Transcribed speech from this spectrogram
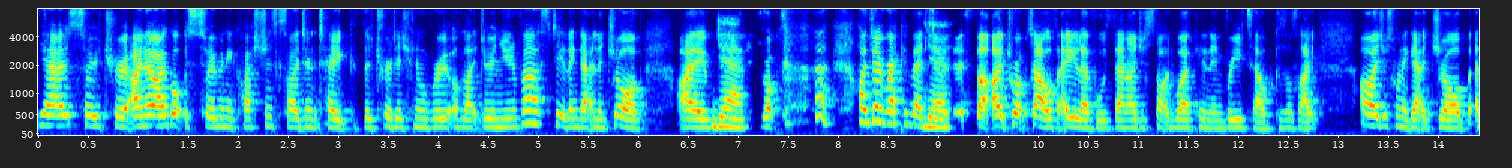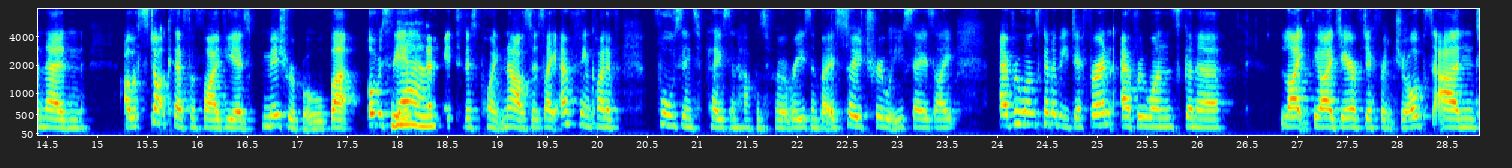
Yeah, it's so true. I know I got so many questions because I didn't take the traditional route of like doing university and then getting a job. I yeah dropped. I don't recommend yeah. doing this, but I dropped out of A levels. Then I just started working in retail because I was like, oh, I just want to get a job. And then I was stuck there for five years, miserable. But obviously, yeah. it's led me to this point now. So it's like everything kind of falls into place and happens for a reason. But it's so true what you say is like everyone's going to be different. Everyone's going to like the idea of different jobs and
